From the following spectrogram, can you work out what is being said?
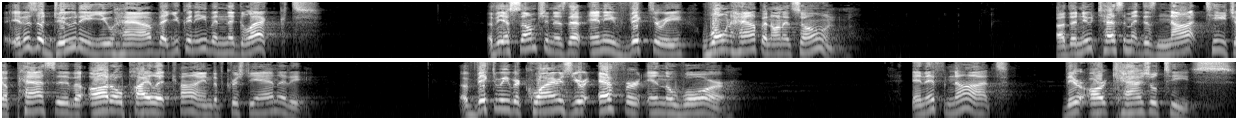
It is a duty you have that you can even neglect. The assumption is that any victory won't happen on its own. Uh, the New Testament does not teach a passive, autopilot kind of Christianity. A victory requires your effort in the war. And if not, there are casualties.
